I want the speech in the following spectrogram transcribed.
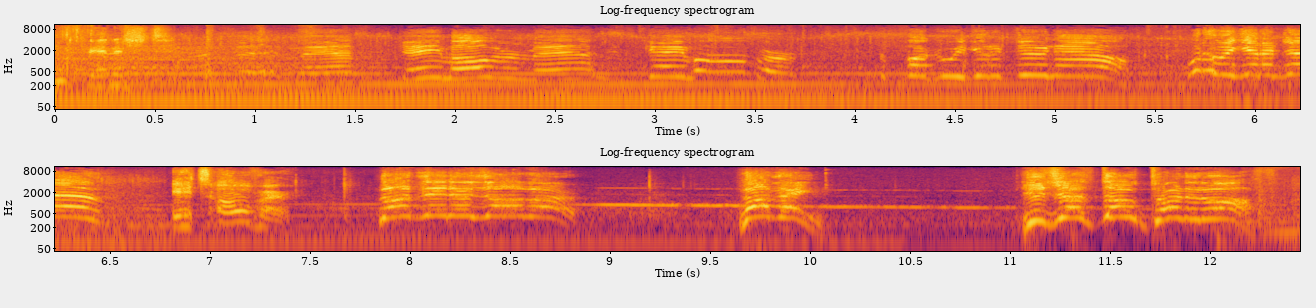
You finished? That's it, man. Game over, man. It's game over. What the fuck are we gonna do now? What are we gonna do? It's over. Nothing is over! Nothing! You just don't turn it off!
